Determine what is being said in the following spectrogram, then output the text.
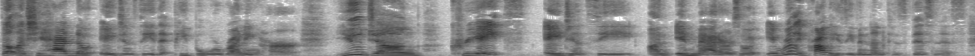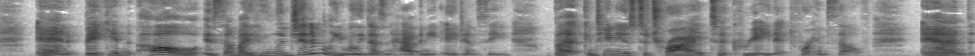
felt like she had no agency, that people were running her. Yu Jung creates agency on, in matters, or it really probably is even none of his business. And Baek In-ho is somebody who legitimately really doesn't have any agency, but continues to try to create it for himself. And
